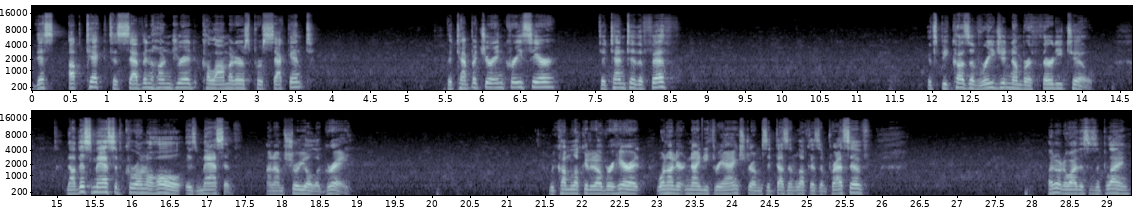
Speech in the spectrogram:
this uptick to 700 kilometers per second, the temperature increase here to 10 to the fifth, it's because of region number 32. Now this massive coronal hole is massive, and I'm sure you'll agree. We come look at it over here at 193 angstroms. It doesn't look as impressive. I don't know why this isn't playing.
